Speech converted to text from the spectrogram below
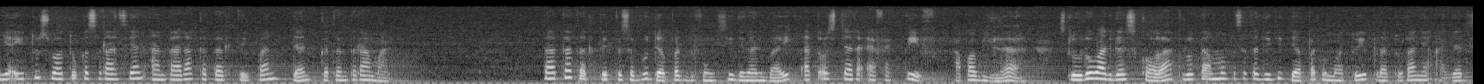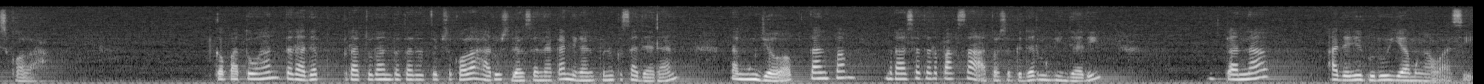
yaitu suatu keserasian antara ketertiban dan ketenteraman. Tata tertib tersebut dapat berfungsi dengan baik atau secara efektif apabila seluruh warga sekolah, terutama peserta didik, dapat mematuhi peraturan yang ada di sekolah. Kepatuhan terhadap peraturan tata tertib sekolah harus dilaksanakan dengan penuh kesadaran, tanggung jawab, tanpa merasa terpaksa atau sekedar menghindari karena adanya guru yang mengawasi.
